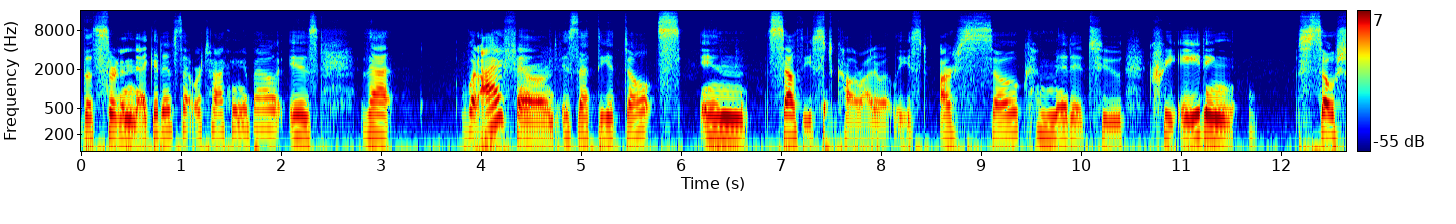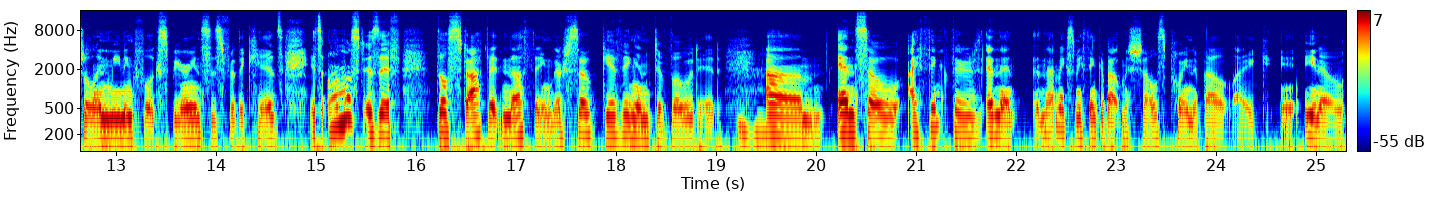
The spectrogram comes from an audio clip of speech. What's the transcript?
the sort of negatives that we're talking about is that what I found is that the adults in southeast Colorado, at least, are so committed to creating social and meaningful experiences for the kids. It's almost as if they'll stop at nothing. They're so giving and devoted. Mm-hmm. Um, and so I think there's, and then, and that makes me think about Michelle's point about like, you know,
